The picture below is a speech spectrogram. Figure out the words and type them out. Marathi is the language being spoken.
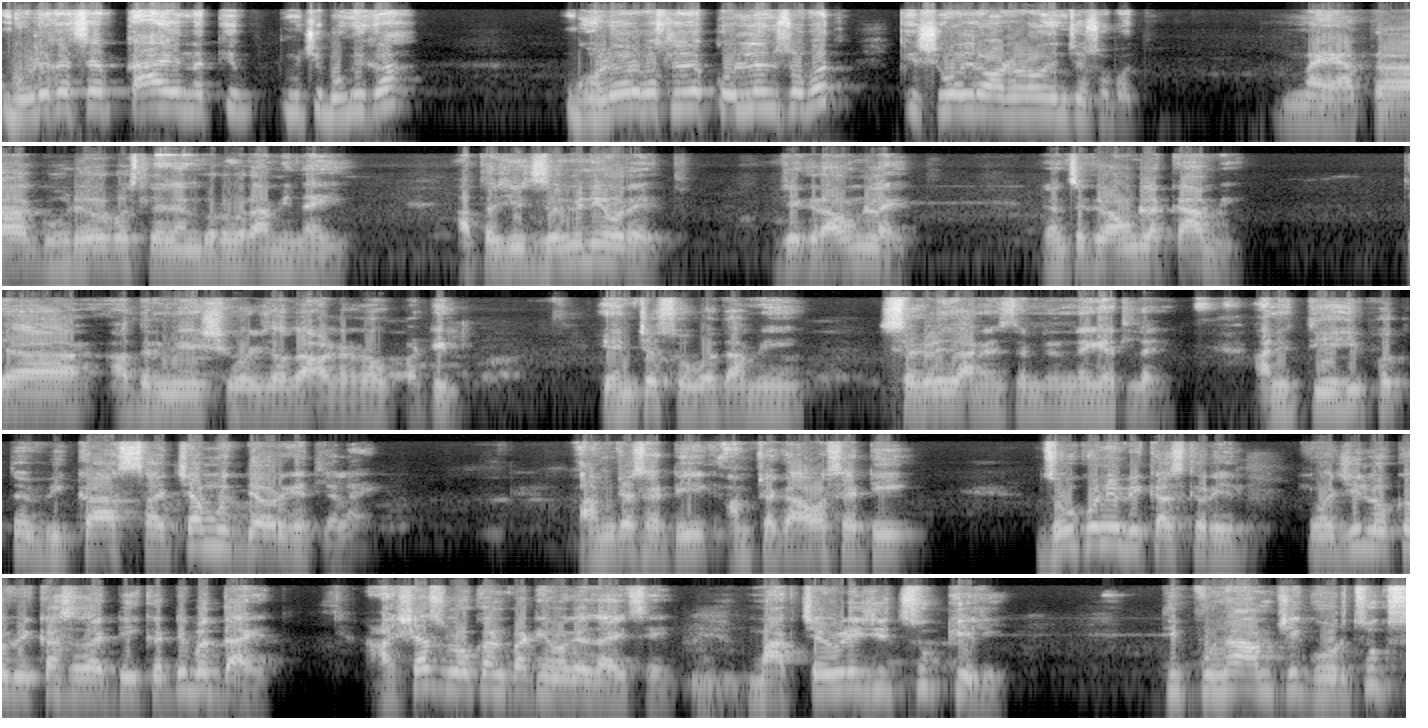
घोडेकर साहेब काय नक्की तुमची भूमिका? घोड्यावर बसलेल्या कोल्ह्यांसोबत की शिवाजीराव आढळराव यांच्यासोबत? नाही आता घोड्यावर बसलेल्यांबरोबर आम्ही नाही. आता जे जमिनीवर आहेत जे ग्राउंडला आहेत ज्यांचं ग्राउंडला काम आहे त्या आदरणीय शिवाजीदादा आढळराव पाटील यांच्यासोबत आम्ही सगळे जाण्याचा निर्णय घेतला आहे आणि तेही फक्त विकासाच्या मुद्द्यावर घेतलेला आहे. आमच्यासाठी आमच्या गावासाठी जो कोणी विकास करेल किंवा जी लोक विकासासाठी कटिबद्ध आहेत अशाच लोकांपाठीमागे जायचे मागच्या वेळी जी चूक केली ती पुन्हा आमची घोडचूक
